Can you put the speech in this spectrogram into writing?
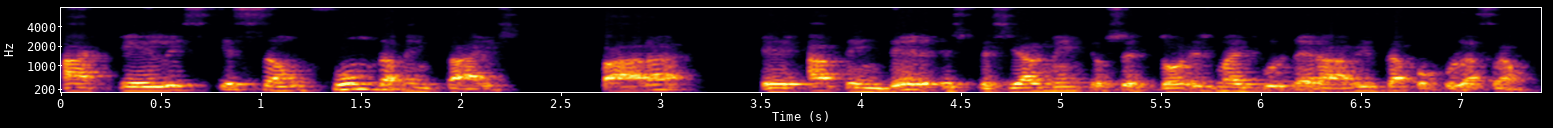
aqueles que são fundamentais para eh, atender especialmente os setores mais vulneráveis da população.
